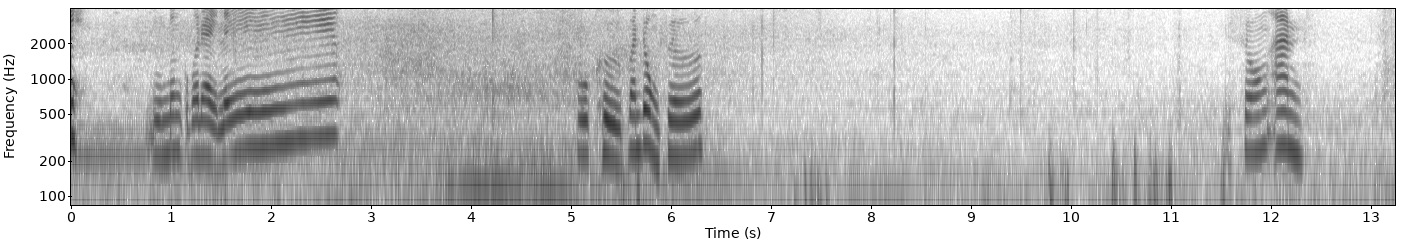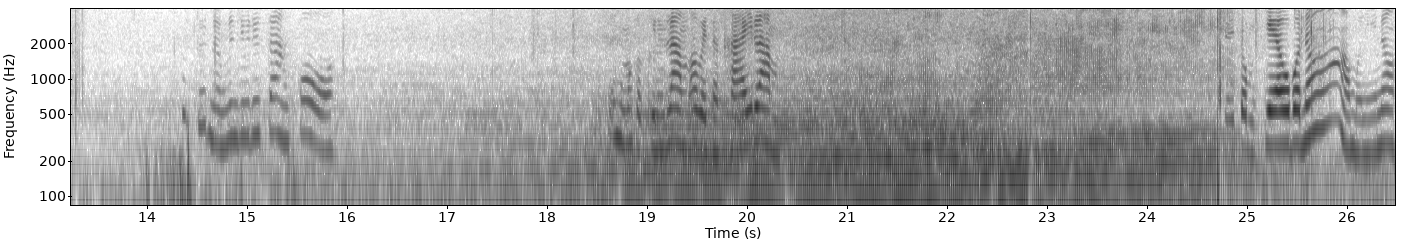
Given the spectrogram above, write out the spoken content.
ยอยู่นึงก็บ่ได้แล้วโอ้คือมันดงซื้อสองอันตัวนั้นมันอยู่ในกลางก่อตัวนี้มันก็ขึ้นลำเอาไปตะไคร้ลำใส่ ต้มแจวบ่เนาะมื้อนี้เนาะ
